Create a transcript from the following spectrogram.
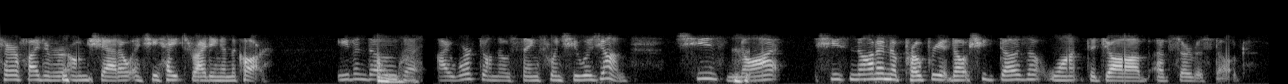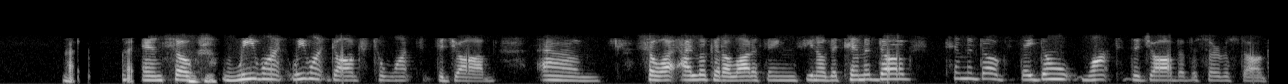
terrified of her own shadow and she hates riding in the car. Even though oh that I worked on those things when she was young. She's not she's not an appropriate dog. She doesn't want the job of service dog. Right. Right. And so mm-hmm. we want we want dogs to want the job. Um, so I, I look at a lot of things. You know, the timid dogs. Timid dogs. They don't want the job of a service dog.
